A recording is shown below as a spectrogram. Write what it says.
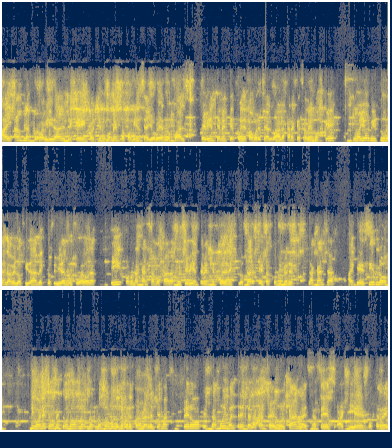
hay amplias probabilidades de que en cualquier momento comience a llover, lo cual evidentemente puede favorecer al Guadalajara, que sabemos que su mayor virtud es la velocidad, la explosividad de sus jugadoras y con una cancha mojada, pues evidentemente pueden explotar esas condiciones. La cancha, hay que decirlo, digo, en este momento no, no, no, somos los mejores para hablar del tema, pero está muy maltrecha la cancha del volcán, la escasez aquí en Monterrey,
